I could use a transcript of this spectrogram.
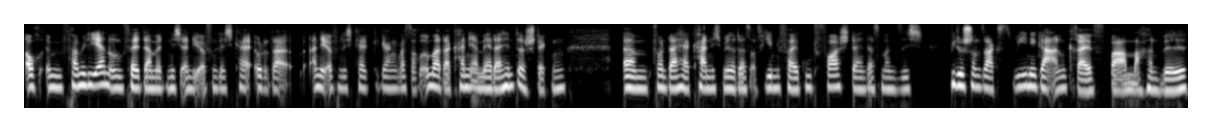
auch im familiären Umfeld damit nicht an die Öffentlichkeit oder da an die Öffentlichkeit gegangen, was auch immer, da kann ja mehr dahinter stecken. Ähm, von daher kann ich mir das auf jeden Fall gut vorstellen, dass man sich, wie du schon sagst, weniger angreifbar machen will.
